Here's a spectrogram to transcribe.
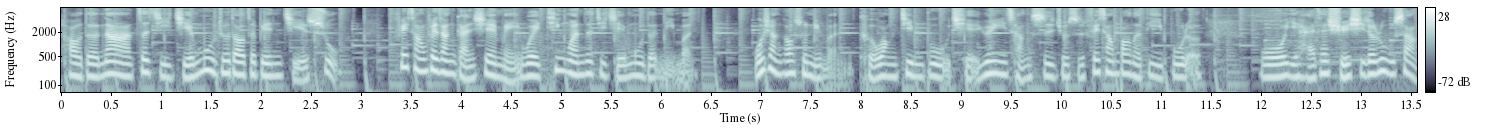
好的，那这集节目就到这边结束。非常非常感谢每一位听完这集节目的你们。我想告诉你们，渴望进步且愿意尝试，就是非常棒的第一步了。我也还在学习的路上，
